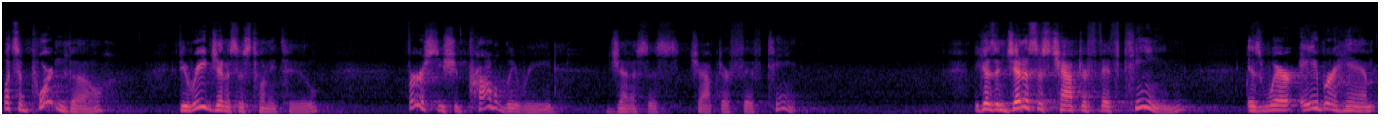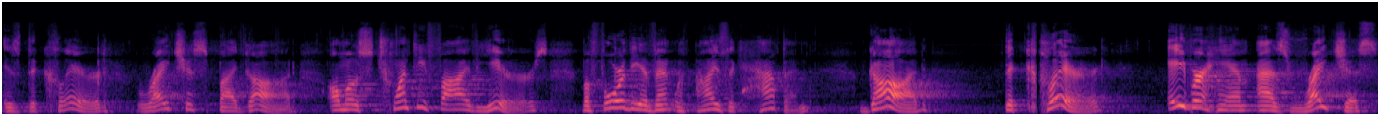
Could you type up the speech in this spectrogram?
What's important, though, if you read Genesis 22, first you should probably read Genesis chapter 15. Because in Genesis chapter 15 is where Abraham is declared righteous by God almost 25 years before the event with Isaac happened. God declared Abraham as righteous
